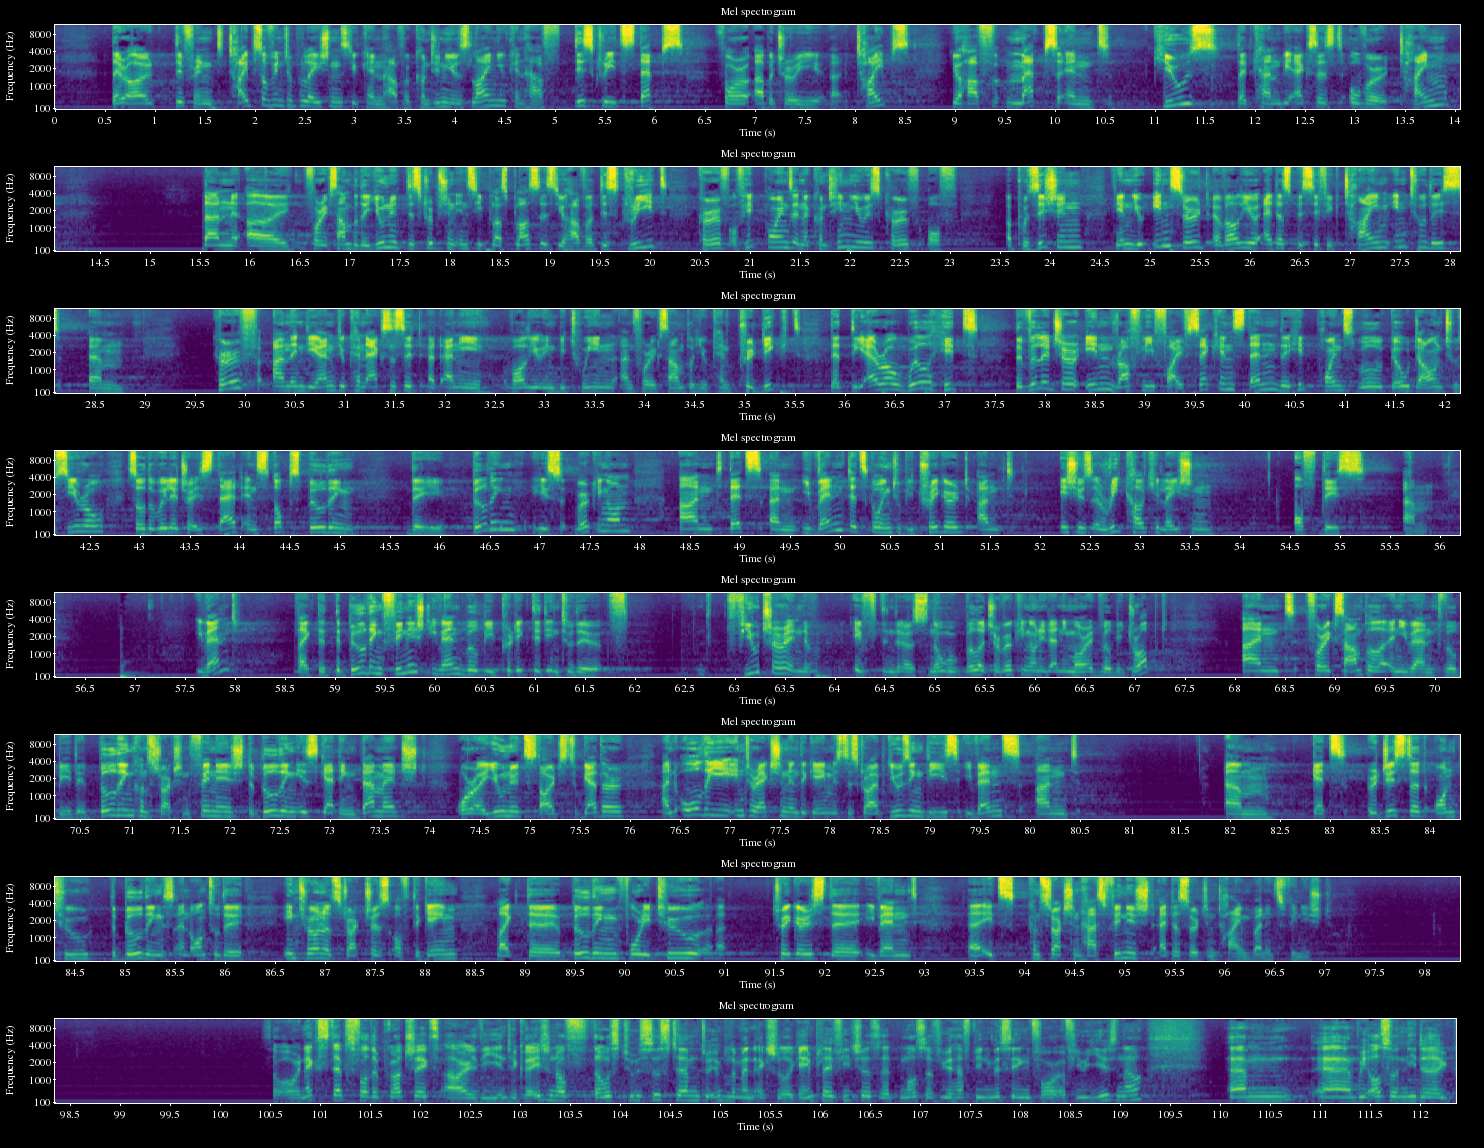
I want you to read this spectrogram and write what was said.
There are different types of interpolations. You can have a continuous line, you can have discrete steps for arbitrary uh, types. You have maps and queues that can be accessed over time. Then, uh, for example, the unit description in C++ is you have a discrete curve of hit points and a continuous curve of a position. Then you insert a value at a specific time into this um, curve, and in the end you can access it at any value in between. And for example, you can predict that the arrow will hit the villager in roughly five seconds, then the hit points will go down to zero, so the villager is dead and stops building the building he's working on, and that's an event that's going to be triggered and issues a recalculation of this um, event. Like the, the building finished event will be predicted into the future, and if there's no villager working on it anymore, it will be dropped. And for example, an event will be the building construction finished, the building is getting damaged, or a unit starts together. And all the interaction in the game is described using these events and um, gets registered onto the buildings and onto the internal structures of the game. Like the building 42 uh, triggers the event, uh, its construction has finished at a certain time when it's finished. So our next steps for the project are the integration of those two systems to implement actual gameplay features that most of you have been missing for a few years now. Um, uh, we also need a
